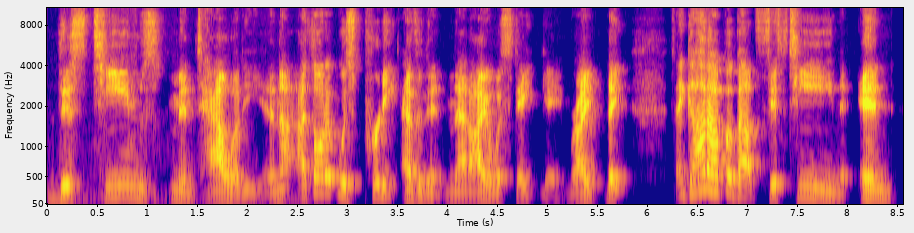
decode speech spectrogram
this team's mentality. And I, I thought it was pretty evident in that Iowa State game, right? They, they got up about 15 and –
